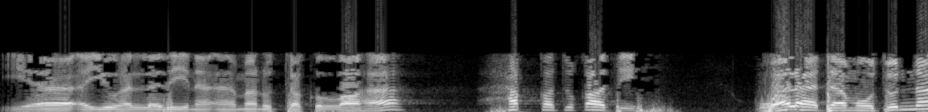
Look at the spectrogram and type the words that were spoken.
Ya ayyuhalladzina amanu taqullaha haqqa tuqatih wa la tamutunna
